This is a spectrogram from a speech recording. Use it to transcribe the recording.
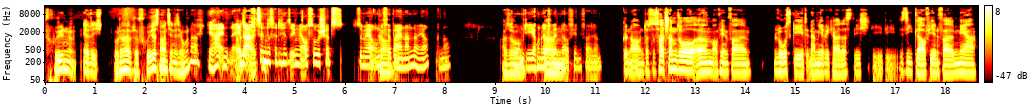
frühen, ehrlich, oder so frühes 19. Jahrhundert. Ja, Ende weiß, 18, ne? das hätte ich jetzt irgendwie auch so geschätzt. Sind wir ja ungefähr Ja. beieinander, ja, genau. Also So um die Jahrhundertwende ähm, auf jeden Fall dann. Genau, und das ist halt schon so ähm, auf jeden Fall losgeht in Amerika, dass die, die, die Siedler auf jeden Fall mehr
